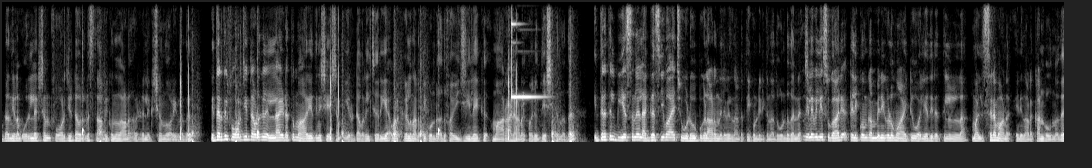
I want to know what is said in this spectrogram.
ഉടനീളം ഒരു ലക്ഷം ഫോർ ജി ടവറുകൾ സ്ഥാപിക്കുന്നതാണ് അവരുടെ ലക്ഷ്യം എന്ന് പറയുന്നത്. ഇത്തരത്തിൽ ഫോർ ജി ടവറുകൾ എല്ലായിടത്തും മാറിയതിന് ശേഷം ഈ ഒരു ടവറിൽ ചെറിയ വർക്കുകൾ നടത്തിക്കൊണ്ട് അത് ഫൈവ് ജിയിലേക്ക് മാറാനാണ് അവർ ഉദ്ദേശിക്കുന്നത്. ഇത്തരത്തിൽ ബി എസ് എൻ എൽ അഗ്രസീവായ ചുവടുവയ്പ്പുകളാണ് നിലവിൽ നടത്തിക്കൊണ്ടിരിക്കുന്നത്. അതുകൊണ്ട് തന്നെ നിലവിലെ സ്വകാര്യ ടെലികോം കമ്പനികളുമായിട്ട് വലിയ തരത്തിലുള്ള മത്സരമാണ് ഇനി നടക്കാൻ പോകുന്നത്.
